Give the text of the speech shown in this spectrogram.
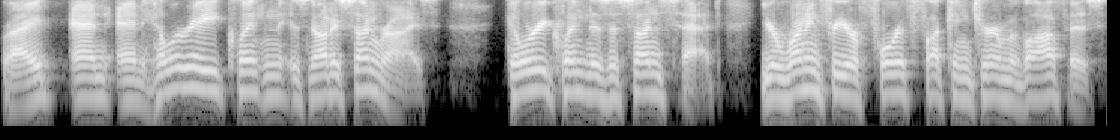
right? And and Hillary Clinton is not a sunrise. Hillary Clinton is a sunset. You're running for your fourth fucking term of office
